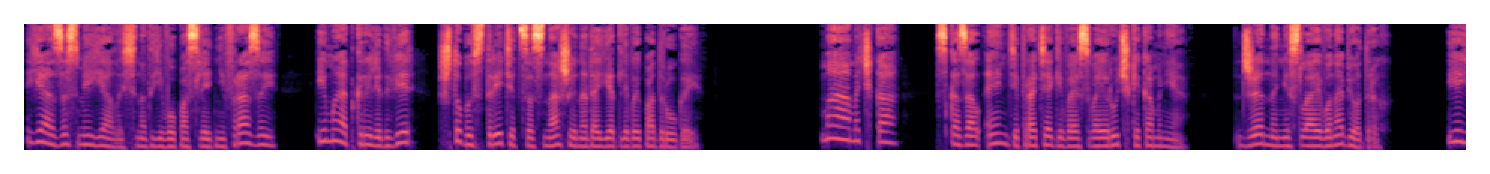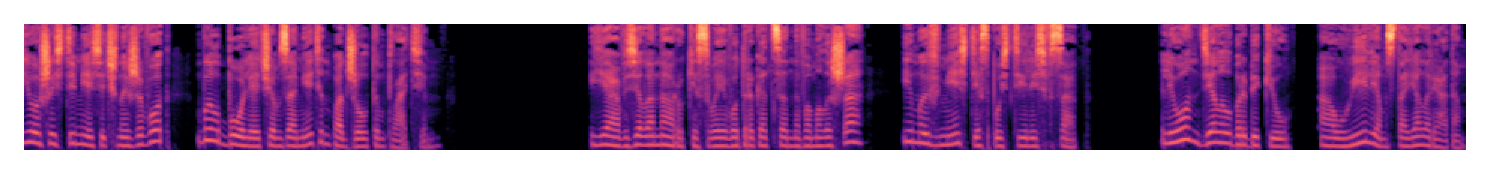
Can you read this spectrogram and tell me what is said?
Я засмеялась над его последней фразой, и мы открыли дверь, чтобы встретиться с нашей надоедливой подругой. «Мамочка!» — сказал Энди, протягивая свои ручки ко мне. Дженна несла его на бедрах. Ее шестимесячный живот был более чем заметен под желтым платьем. Я взяла на руки своего драгоценного малыша, и мы вместе спустились в сад. Леон делал барбекю, а Уильям стоял рядом.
